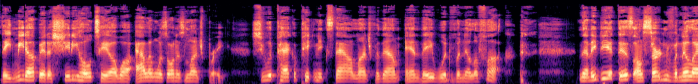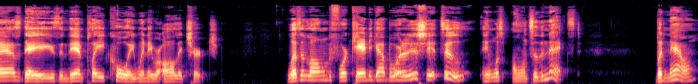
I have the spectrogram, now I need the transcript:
They'd meet up at a shitty hotel while Alan was on his lunch break. She would pack a picnic style lunch for them and they would vanilla fuck. now, they did this on certain vanilla ass days and then played coy when they were all at church. Wasn't long before Candy got bored of this shit too and was on to the next. But now,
